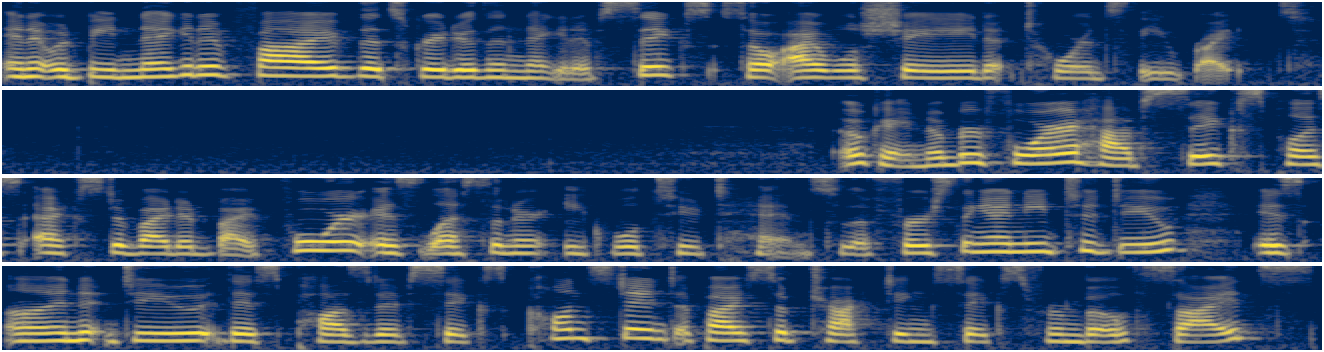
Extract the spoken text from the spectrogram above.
and it would be negative 5 that's greater than negative 6, so I will shade towards the right. Okay, number four, I have 6 plus x divided by 4 is less than or equal to 10. So the first thing I need to do is undo this positive 6 constant by subtracting 6 from both sides.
